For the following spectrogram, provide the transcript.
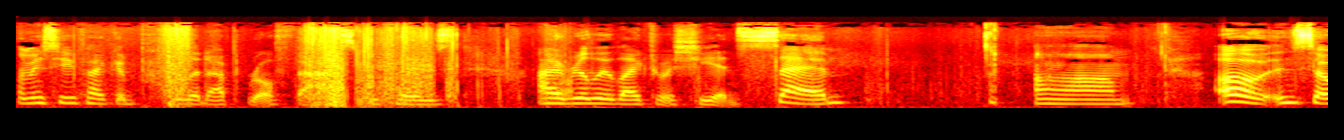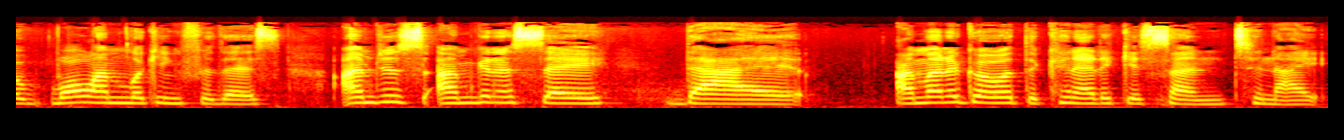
Let me see if I could pull it up real fast because I really liked what she had said. Um, oh, and so while I'm looking for this, I'm just I'm gonna say that I'm gonna go with the Connecticut Sun tonight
